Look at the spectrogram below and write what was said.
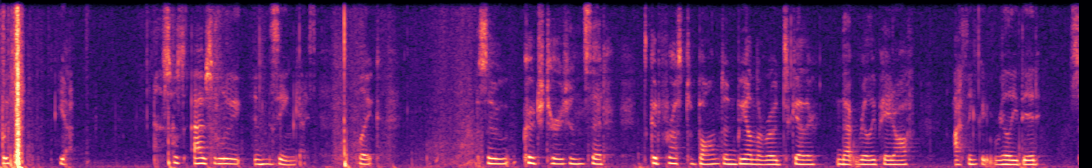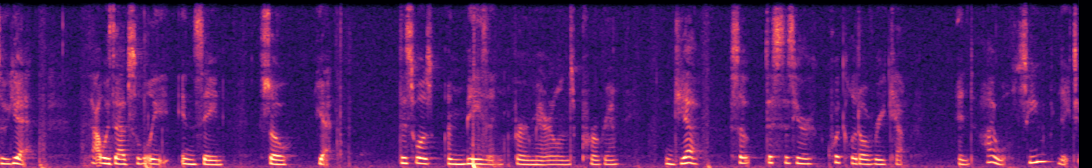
But yeah, this was absolutely insane, guys. Like, so Coach Turgeon said it's good for us to bond and be on the road together, and that really paid off. I think it really did. So yeah, that was absolutely insane. So yeah, this was amazing for Maryland's program. And yeah, so this is your quick little recap, and I will see you later.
